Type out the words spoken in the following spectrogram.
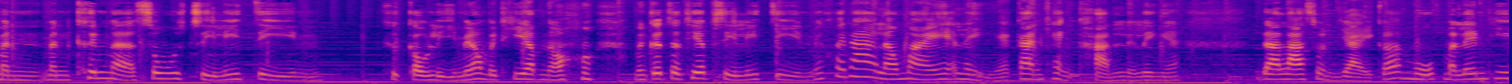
มันมันขึ้นมาสู้ซีรีส์จีน คือเกาหลีไม่ต้องไปเทียบเนาะมันก็จะเทียบซีรีส์จีนไม่ค่อยได้แล้วไหมอะไรอย่างเงี้ยการแข่งขันหรืออะไรเงี้ยดาราส่วนใหญ่ก็ move มาเล่นที่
